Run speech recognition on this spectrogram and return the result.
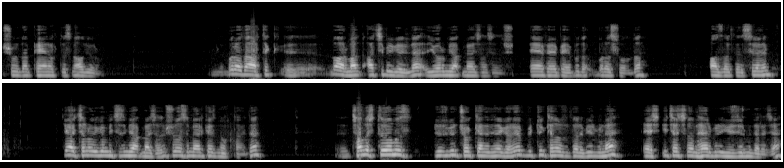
şurada P noktasını alıyorum. Burada artık e, normal açı bilgileriyle yorum yapmaya çalışacağız. EFP bu da burası oldu. Fazlalıkları silelim. Gerçeğine uygun bir çizim yapmaya çalışıyorum. Şurası merkez noktaydı. E, çalıştığımız düzgün çokgen dediğine göre bütün kenar uzunlukları birbirine eş. İç açıların her biri 120 derece.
